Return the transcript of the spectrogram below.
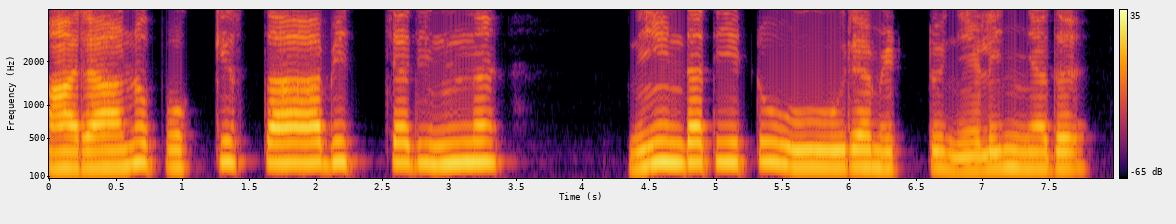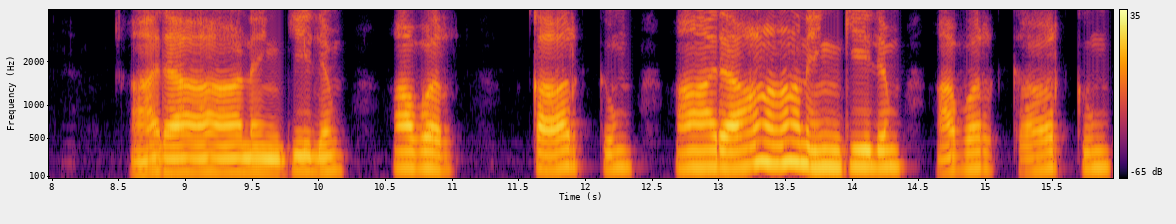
ആരാണു പൊക്കി സ്ഥാപിച്ചതിന്ന്? നീണ്ട തീട്ടൂരമിട്ടു ഞെളിഞ്ഞത്. ആരാണെങ്കിലും അവർ കാർക്കും ആരാണെങ്കിലും അവർ കാർക്കും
